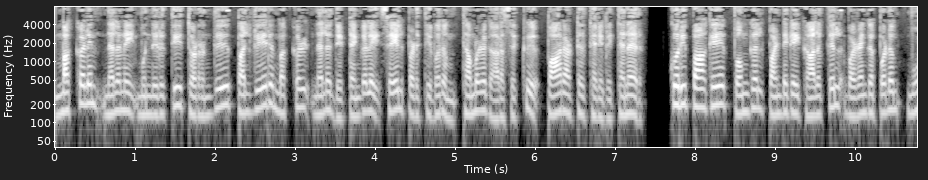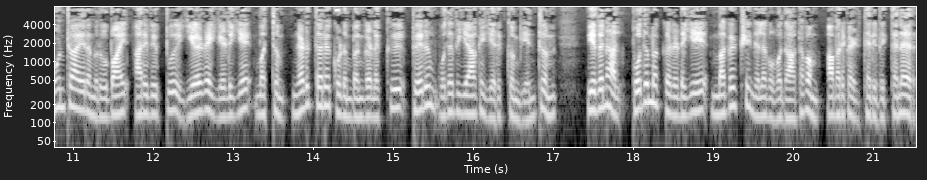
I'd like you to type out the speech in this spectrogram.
மக்களின் நலனை முன்னிறுத்தி தொடர்ந்து பல்வேறு மக்கள் நல திட்டங்களை செயல்படுத்தி வரும் தமிழக அரசுக்கு பாராட்டு தெரிவித்தனர். குறிப்பாக பொங்கல் பண்டிகை காலத்தில் வழங்கப்படும் மூன்றாயிரம் ரூபாய் அறிவிப்பு ஏழை எளிய மற்றும் நடுத்தர குடும்பங்களுக்கு பெரும் உதவியாக இருக்கும் என்றும் இதனால் பொதுமக்களிடையே மகிழ்ச்சி நிலவுவதாகவும் அவர்கள் தெரிவித்தனர்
